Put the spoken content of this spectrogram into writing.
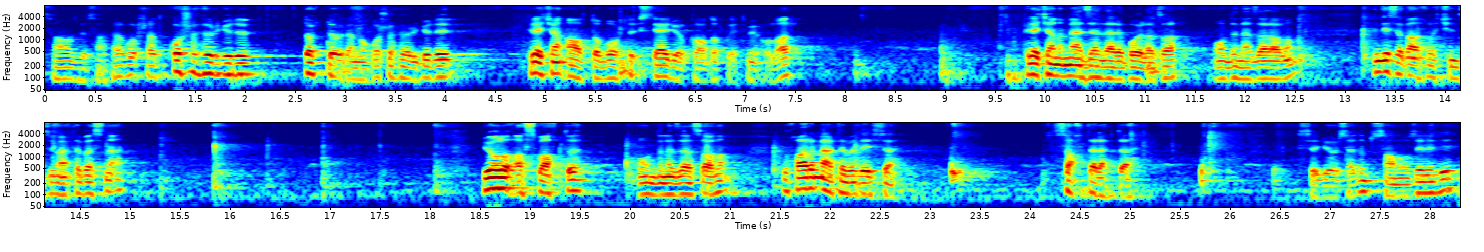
sanuz və sanitar qovşağıdır. Qoşa hörgüdür. 4 dövrəmə qoşa hörgüdür. Pilləkən altda boşdur. İstəyə görə kaldovka etmək olar. Pilləkənin məzəlləri qoyulacaq. Onu da nəzərə alın. İndi isə qalxırıq ikinci mərtəbəsinə. Yolu asfaltdır. Onu da nəzərə salın. Yuxarı mərtəbədə isə sağ tərəfdə sizə göstərdim. Sanuzelidir.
